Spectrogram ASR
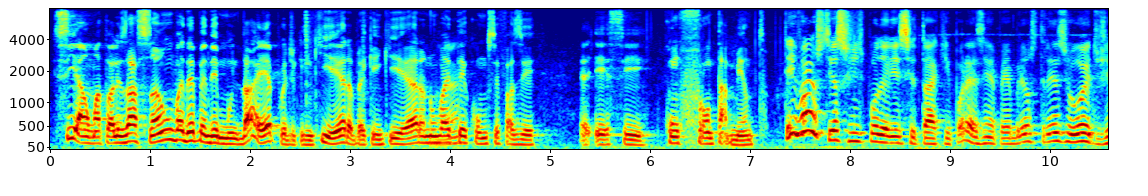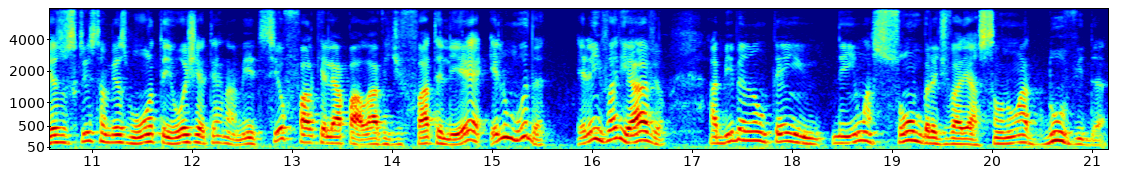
se há uma atualização, vai depender muito da época, de quem que era, para quem que era, não, não vai é. ter como você fazer é, esse confrontamento. Tem vários textos que a gente poderia citar aqui, por exemplo, Hebreus 13, 8, Jesus Cristo é o mesmo ontem, hoje e eternamente. Se eu falo que ele é a palavra e de fato ele é, ele não muda, ele é invariável. A Bíblia não tem nenhuma sombra de variação, não há dúvida.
